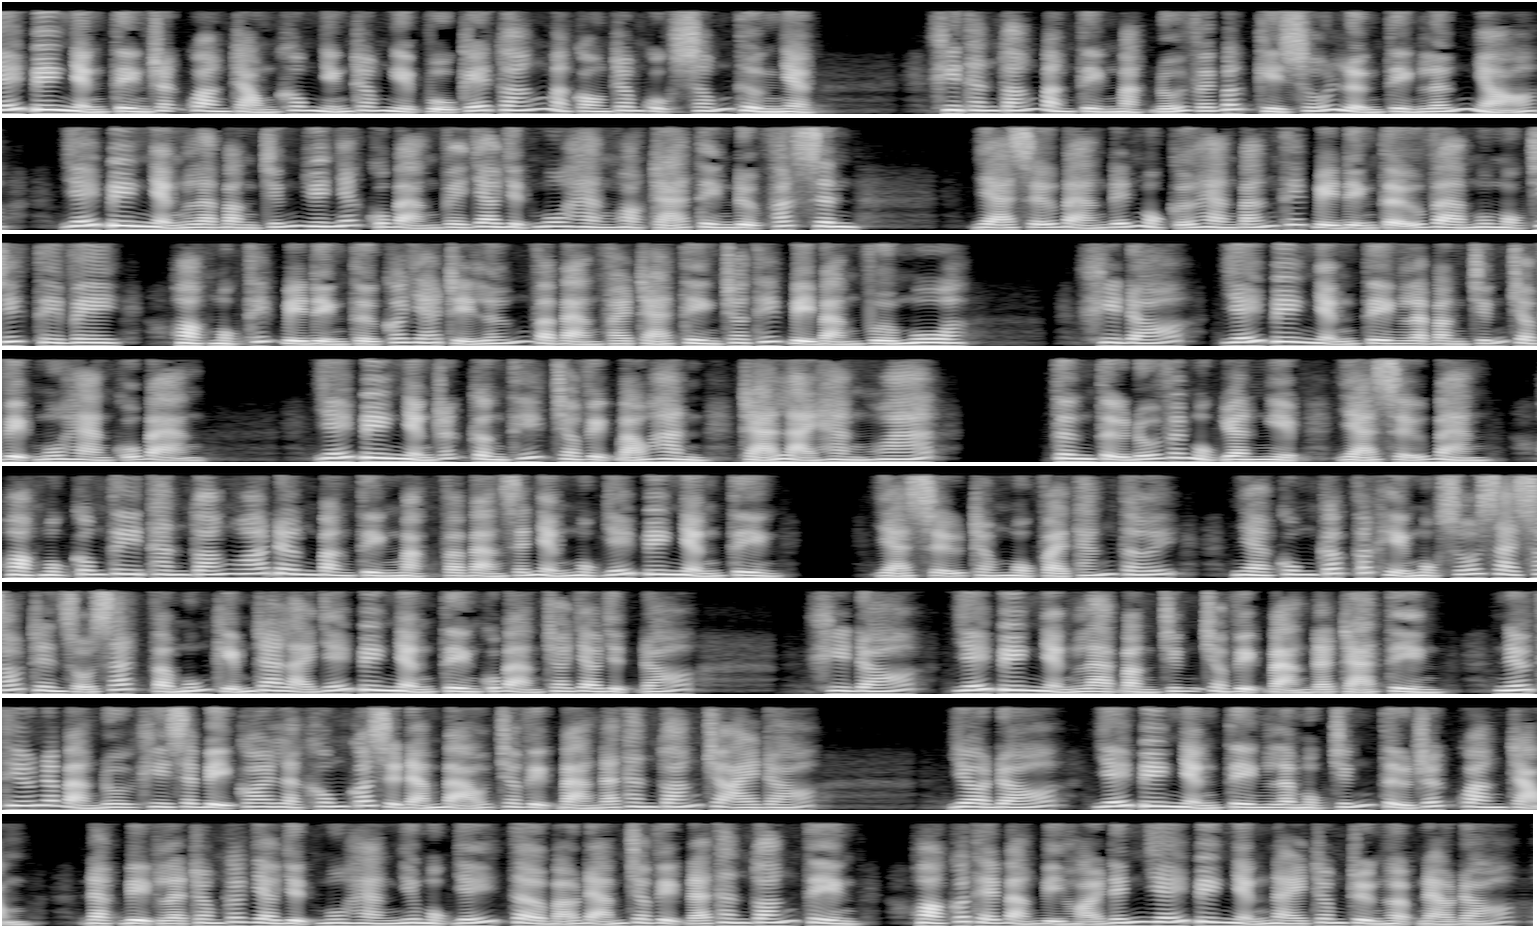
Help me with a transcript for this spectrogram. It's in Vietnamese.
Giấy biên nhận tiền rất quan trọng không những trong nghiệp vụ kế toán mà còn trong cuộc sống thường nhật. Khi thanh toán bằng tiền mặt đối với bất kỳ số lượng tiền lớn nhỏ, giấy biên nhận là bằng chứng duy nhất của bạn về giao dịch mua hàng hoặc trả tiền được phát sinh. Giả sử bạn đến một cửa hàng bán thiết bị điện tử và mua một chiếc TV hoặc một thiết bị điện tử có giá trị lớn và bạn phải trả tiền cho thiết bị bạn vừa mua. Khi đó, giấy biên nhận tiền là bằng chứng cho việc mua hàng của bạn. Giấy biên nhận rất cần thiết cho việc bảo hành, trả lại hàng hóa. Tương tự đối với một doanh nghiệp, giả sử bạn hoặc một công ty thanh toán hóa đơn bằng tiền mặt và bạn sẽ nhận một giấy biên nhận tiền. Giả sử trong một vài tháng tới, nhà cung cấp phát hiện một số sai sót trên sổ sách và muốn kiểm tra lại giấy biên nhận tiền của bạn cho giao dịch đó. Khi đó, giấy biên nhận là bằng chứng cho việc bạn đã trả tiền. Nếu thiếu nó bạn đôi khi sẽ bị coi là không có sự đảm bảo cho việc bạn đã thanh toán cho ai đó. Do đó, giấy biên nhận tiền là một chứng từ rất quan trọng, đặc biệt là trong các giao dịch mua hàng như một giấy tờ bảo đảm cho việc đã thanh toán tiền, hoặc có thể bạn bị hỏi đến giấy biên nhận này trong trường hợp nào đó.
